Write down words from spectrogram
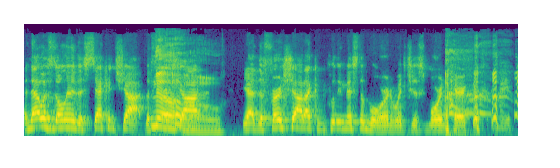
and that was only the second shot. The no. first shot, yeah, the first shot I completely missed the board, which is more than character for me.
